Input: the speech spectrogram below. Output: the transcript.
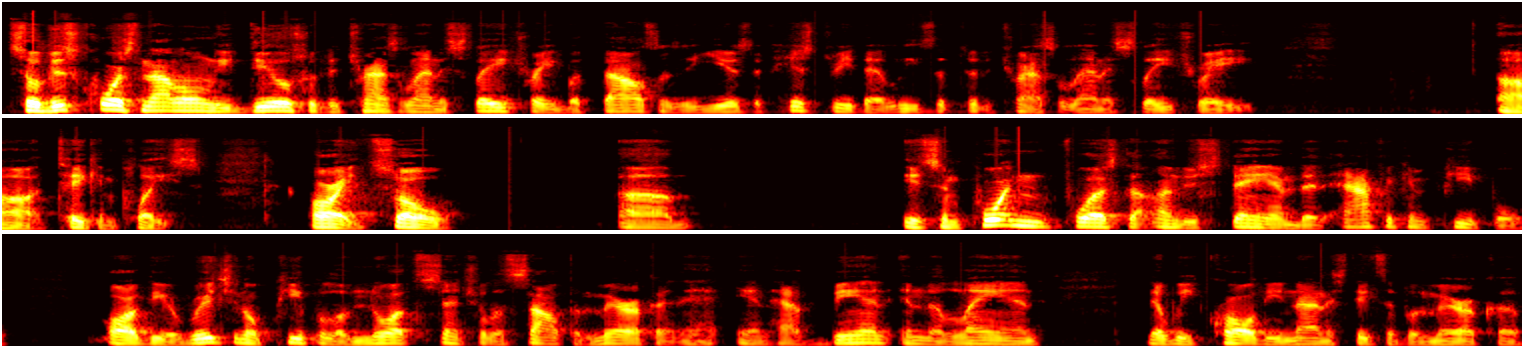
So this course not only deals with the transatlantic slave trade, but thousands of years of history that leads up to the transatlantic slave trade uh, taking place. All right, so um, it's important for us to understand that African people are the original people of North, Central, and South America and, and have been in the land that we call the United States of America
